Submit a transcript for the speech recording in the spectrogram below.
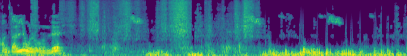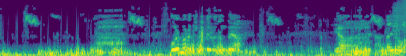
안 딸려 올라오는데? 아, 얼마나 깊게 들어가는 거야? 야, 안 딸려와.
